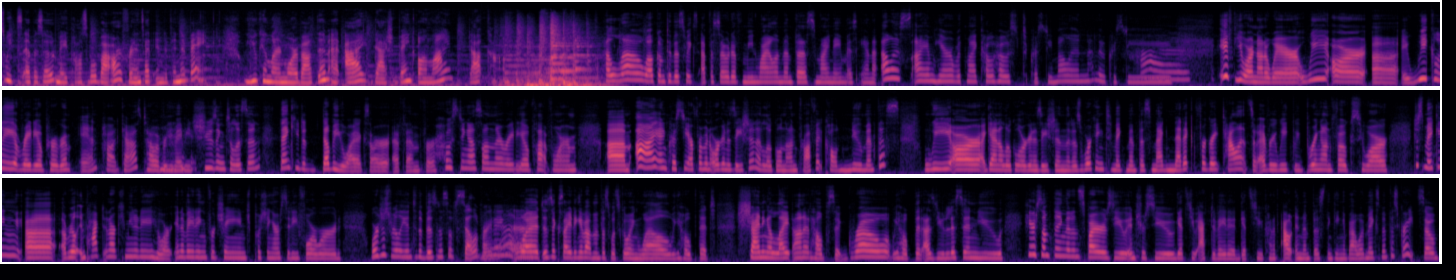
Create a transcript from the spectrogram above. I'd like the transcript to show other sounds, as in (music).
This week's episode made possible by our friends at Independent Bank. You can learn more about them at i-bankonline.com. Hello, welcome to this week's episode of Meanwhile in Memphis. My name is Anna Ellis. I am here with my co-host Christy Mullen. Hello, Christy. Hi. If you are not aware, we are uh, a weekly radio program and podcast, however, you may be (laughs) choosing to listen. Thank you to WYXR FM for hosting us on their radio platform. Um, I and Christy are from an organization, a local nonprofit called New Memphis. We are, again, a local organization that is working to make Memphis magnetic for great talent. So every week we bring on folks who are just making uh, a real impact in our community, who are innovating for change, pushing our city forward. We're just really into the business of celebrating Yeah. what is exciting about Memphis, what's going well. We hope that shining a light on it helps it grow. We hope that as you listen, you hear something that inspires you, interests you, gets you activated, gets you kind of out in Memphis thinking about what makes Memphis great. So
